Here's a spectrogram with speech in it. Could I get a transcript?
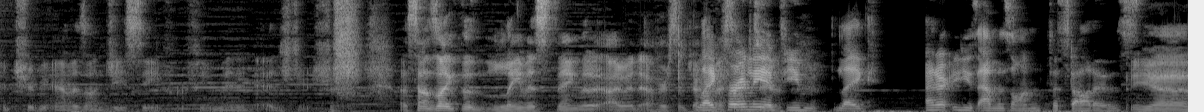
Contribute Amazon GC for a few minute edge That sounds like the lamest thing that I would ever suggest. Like for only to. a few like I don't use Amazon for starters. Yeah.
